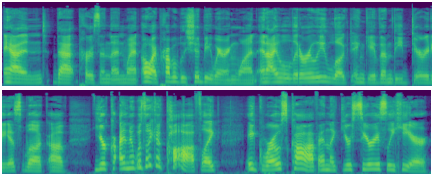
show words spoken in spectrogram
And that person then went, Oh, I probably should be wearing one. And I literally looked and gave them the dirtiest look of, You're, and it was like a cough, like a gross cough. And like, you're seriously here.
